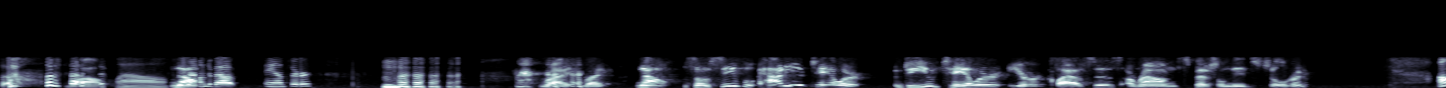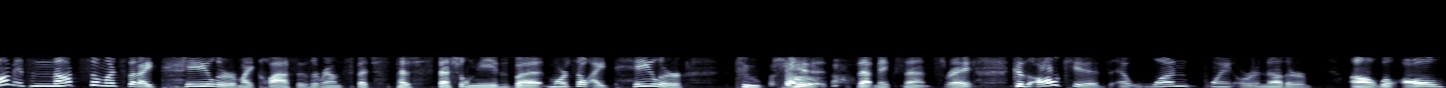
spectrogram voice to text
So Wow. Wow. No. roundabout answer. right, right. Now, so Sifu. How do you tailor? Do you tailor your classes around special needs children? Um, it's not so much that I tailor my classes around spe- spe- special needs, but more so I tailor to kids. That makes sense, right? Because all kids, at one point or another, uh, will all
